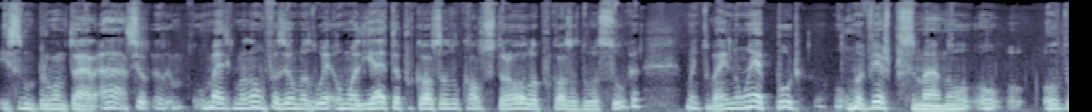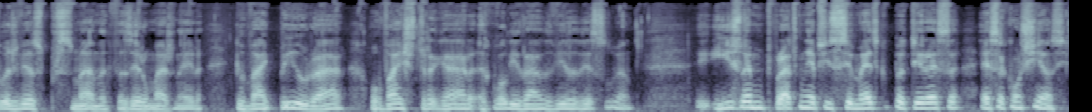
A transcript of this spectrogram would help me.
e se me perguntar, ah, eu, o médico mandou-me fazer uma, uma dieta por causa do colesterol ou por causa do açúcar, muito bem, não é por uma vez por semana ou, ou, ou duas vezes por semana fazer uma asneira que vai piorar ou vai estragar a qualidade de vida desse doente. E isso é muito prático, não é preciso ser médico para ter essa, essa consciência.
